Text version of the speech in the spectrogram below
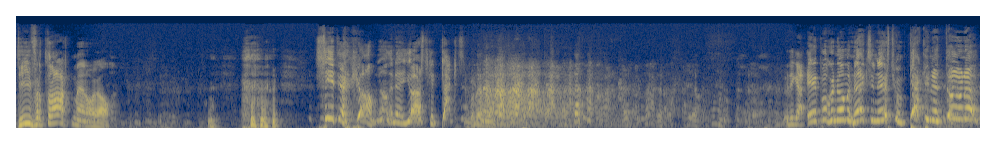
die vertraagt mij nogal. Zie je gaan? Ja, nee, juist gekakt. en ik ga Epo genomen, niks en eerst gewoon kakken en tonen.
